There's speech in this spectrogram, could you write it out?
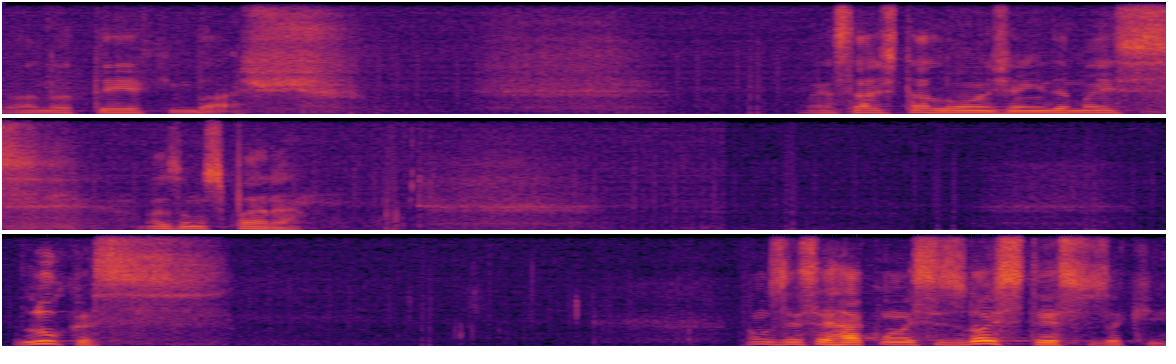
eu anotei aqui embaixo. A mensagem está longe ainda, mas nós vamos parar. Lucas. Vamos encerrar com esses dois textos aqui.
